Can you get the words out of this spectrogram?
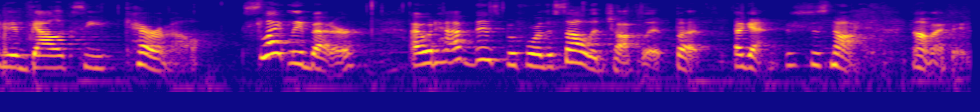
we have Galaxy Caramel. Slightly better. I would have this before the solid chocolate, but again, it's just not not my fave.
